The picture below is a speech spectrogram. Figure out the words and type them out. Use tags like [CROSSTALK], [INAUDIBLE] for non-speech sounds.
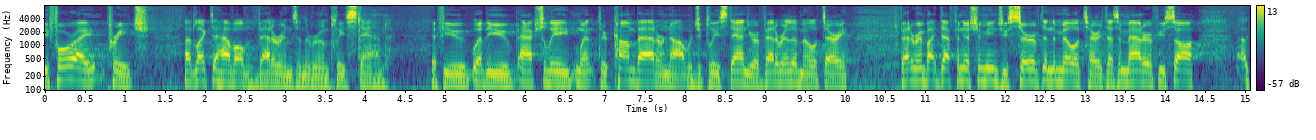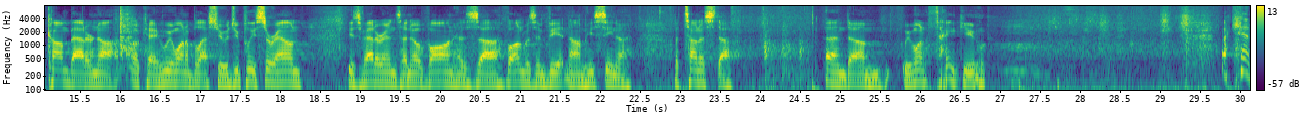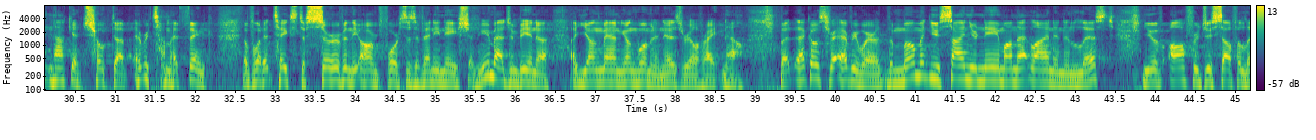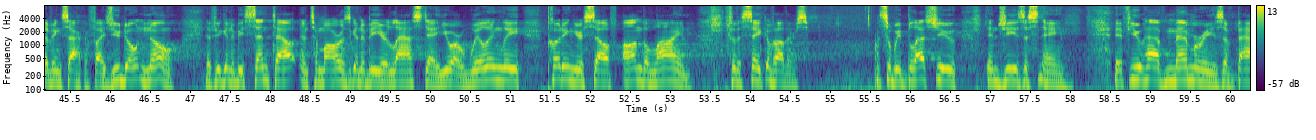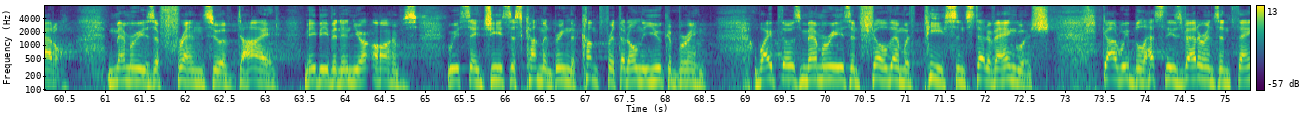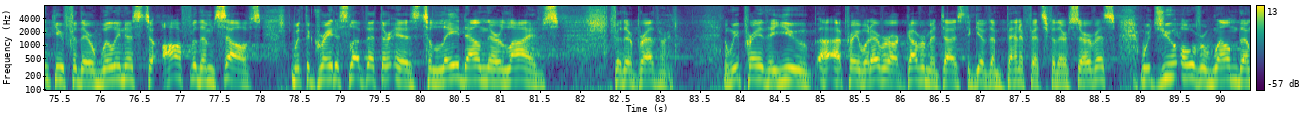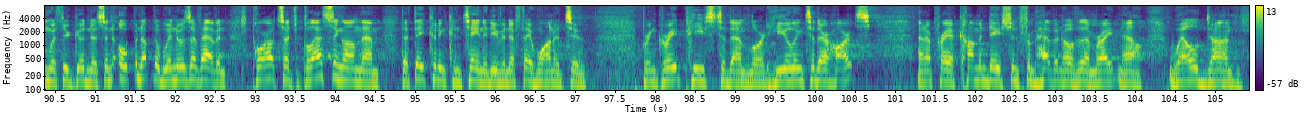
Before I preach, I'd like to have all the veterans in the room please stand. If you, whether you actually went through combat or not, would you please stand? You're a veteran of the military. Veteran, by definition, means you served in the military. It doesn't matter if you saw combat or not. Okay, we want to bless you. Would you please surround these veterans? I know Vaughn has. Uh, Vaughn was in Vietnam. He's seen a, a ton of stuff, and um, we want to thank you I can't not get choked up every time I think of what it takes to serve in the armed forces of any nation. Can you imagine being a, a young man, young woman in Israel right now? But that goes for everywhere. The moment you sign your name on that line and enlist, you have offered yourself a living sacrifice. You don't know if you're going to be sent out and tomorrow is going to be your last day. You are willingly putting yourself on the line for the sake of others. So we bless you in Jesus' name. If you have memories of battle, memories of friends who have died, maybe even in your arms, we say, Jesus, come and bring the comfort that only you could bring. Wipe those memories and fill them with peace instead of anguish. God, we bless these veterans and thank you for their willingness to offer themselves with the greatest love that there is, to lay down their lives for their brethren. And we pray that you, uh, I pray whatever our government does to give them benefits for their service, would you overwhelm them with your goodness and open up the windows of heaven, pour out such blessing on them that they couldn't contain it even if they wanted to. Bring great peace to them, Lord, healing to their hearts. And I pray a commendation from heaven over them right now. Well done.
